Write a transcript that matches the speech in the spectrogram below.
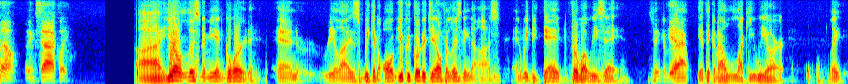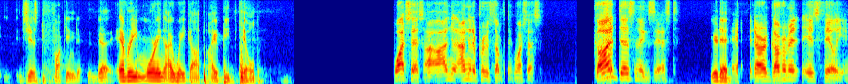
No, exactly. Uh, you don't listen to me and Gord and realize we could all you could go to jail for listening to us and we'd be dead for what we say. Think of Yeah. that. You think of how lucky we are. Like just fucking the, every morning I wake up, I'd be killed. Watch this. I, I'm, gonna, I'm going to prove something. Watch this. God doesn't exist, You're dead. and our government is failing,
